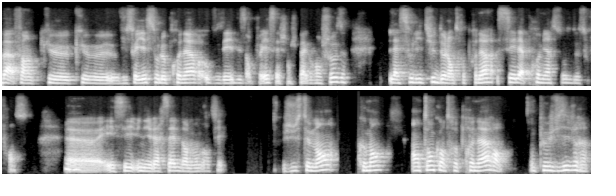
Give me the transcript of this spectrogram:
enfin, que, que vous soyez solopreneur ou que vous ayez des employés, ça ne change pas grand-chose. La solitude de l'entrepreneur, c'est la première source de souffrance. Mhm. Euh, et c'est universel dans le monde entier. Justement, comment, en tant qu'entrepreneur, on peut vivre,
